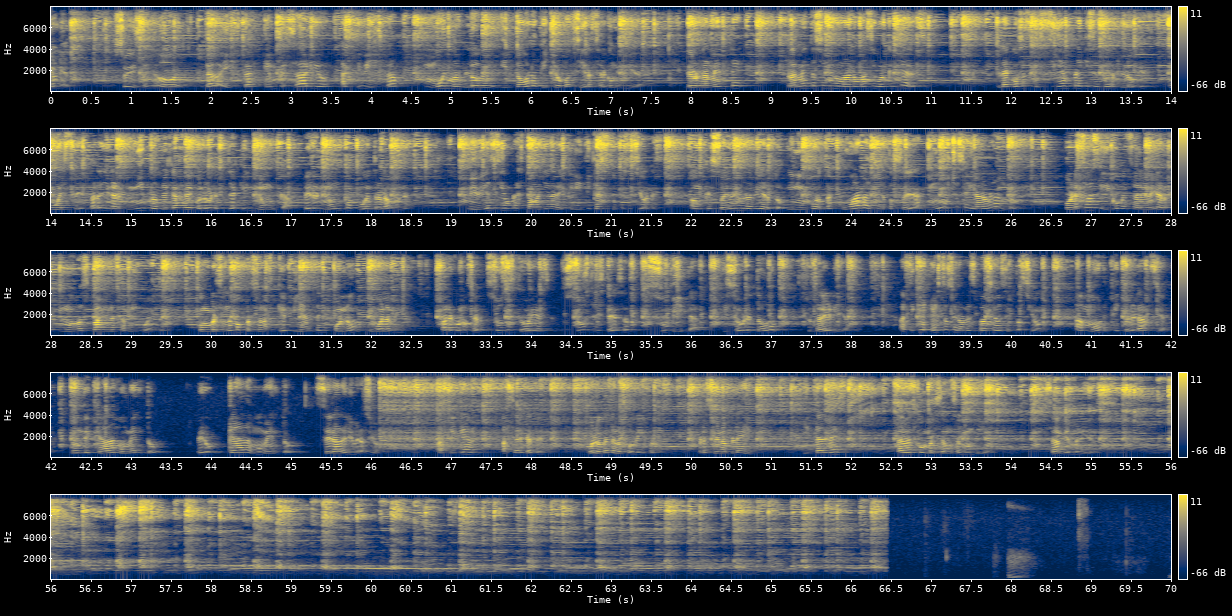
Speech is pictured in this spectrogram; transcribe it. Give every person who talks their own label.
Speaker 1: Lionel. Soy diseñador, dadaísta, empresario, activista, muy mal blogger y todo lo que yo considero hacer con mi vida. Pero realmente, realmente soy un humano más igual que ustedes. La cosa es que siempre quise hacer lo que fuese para llenar mi propia caja de colores, ya que nunca, pero nunca puedo entrar a una. Mi vida siempre ha estado llena de críticas y suposiciones. Aunque soy un libro abierto y no importa cuán abierto sea, muchos seguirán hablando. Por eso decidí comenzar a agregar nuevas páginas a mi cuento, conversando con personas que piensen o no igual a mí, para conocer sus historias, sus tristezas, su vida y sobre todo sus alegrías. Así que esto será un espacio de aceptación, amor y tolerancia, donde cada momento, pero cada momento, será de liberación. Así que acércate, colócate los audífonos, presiona play y tal vez, tal vez conversemos algún día. Sean bienvenidos.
